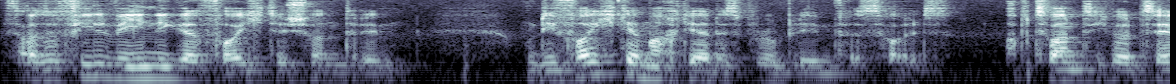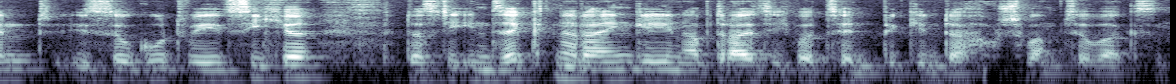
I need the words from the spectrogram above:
Ist also viel weniger Feuchte schon drin. Und die Feuchte macht ja das Problem fürs Holz. Ab 20 Prozent ist so gut wie sicher, dass die Insekten reingehen. Ab 30 Prozent beginnt der Hausschwamm zu wachsen.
